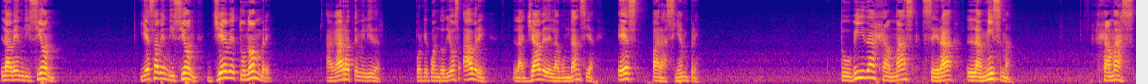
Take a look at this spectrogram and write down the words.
la bendición y esa bendición lleve tu nombre, agárrate mi líder, porque cuando Dios abre la llave de la abundancia es para siempre tu vida jamás será la misma. Jamás.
